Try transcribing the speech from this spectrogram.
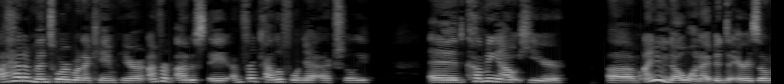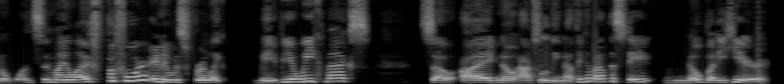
I had a mentor when I came here. I'm from out of state. I'm from California, actually. And coming out here, um, I knew no one. I've been to Arizona once in my life before, and it was for like maybe a week max. So I know absolutely nothing about the state. Nobody here.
